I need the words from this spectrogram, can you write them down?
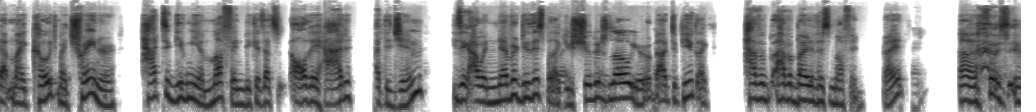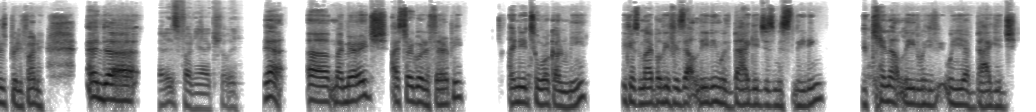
that my coach, my trainer, had to give me a muffin because that's all they had at the gym. He's like, I would never do this, but like right. your sugar's low, you're about to puke. Like, have a have a bite of this muffin, right? right. Uh, it was it was pretty funny, and uh, that is funny actually. Yeah, uh, my marriage, I started going to therapy. I needed to work on me because my belief is that leading with baggage is misleading. You cannot lead when you, when you have baggage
